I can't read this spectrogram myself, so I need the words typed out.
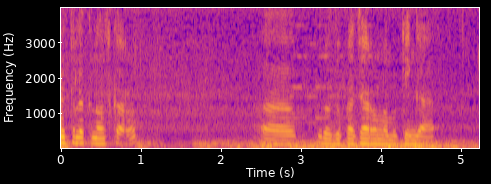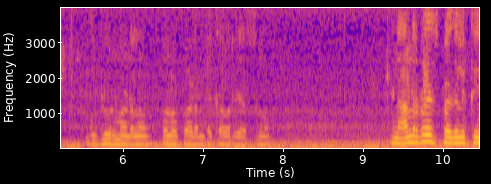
మిత్రులకు నమస్కారం. ఈరోజు ప్రచారంలో ముఖ్యంగా గుడ్లూరు మండలం పొలపాడు అంతా కవర్ చేస్తున్నాం. నేను ఆంధ్రప్రదేశ్ ప్రజలకి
